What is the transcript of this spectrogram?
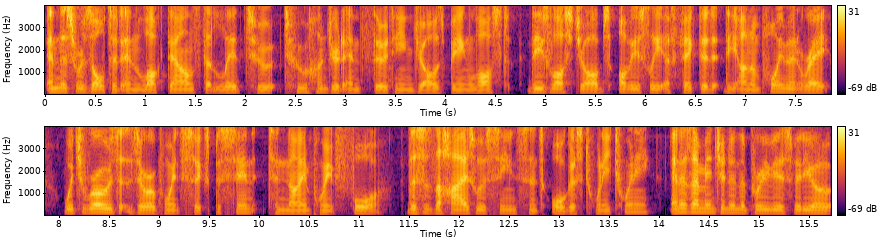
and this resulted in lockdowns that led to 213 jobs being lost. These lost jobs obviously affected the unemployment rate, which rose 0.6% to 9.4. This is the highest we've seen since August 2020. And as I mentioned in the previous video,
